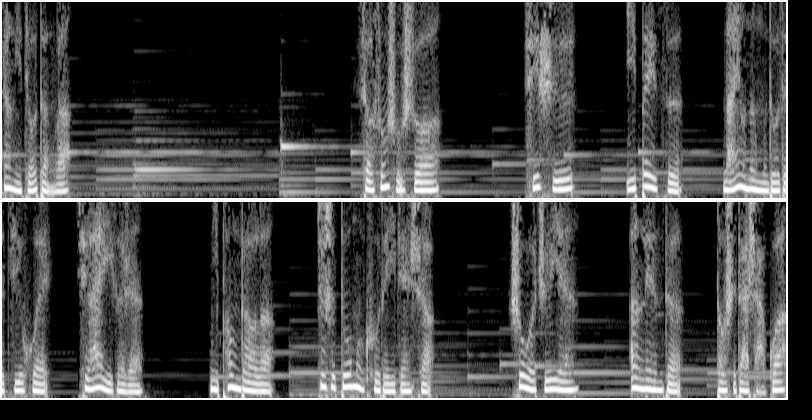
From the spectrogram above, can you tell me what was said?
让你久等了。”小松鼠说：“其实。”一辈子，哪有那么多的机会去爱一个人？你碰到了，这是多么酷的一件事儿！恕我直言，暗恋的都是大傻瓜。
